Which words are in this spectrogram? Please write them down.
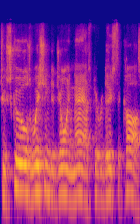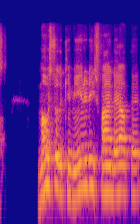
to schools wishing to join NASP to reduce the cost. Most of the communities find out that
